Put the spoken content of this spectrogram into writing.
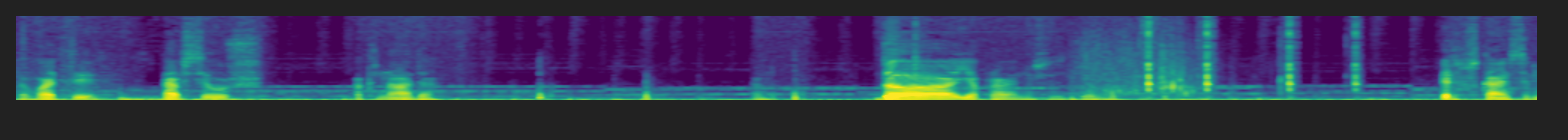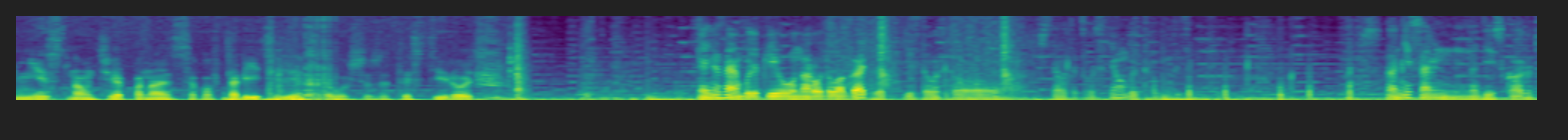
Давай ты ставься уж как надо. Да, я правильно все сделал. Теперь спускаемся вниз, нам теперь понадобится повторители, чтобы все затестировать. Я не знаю, будет ли у народа лагать, вот из-за того, что вся вот эта схема будет работать. Они сами, надеюсь, скажут.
